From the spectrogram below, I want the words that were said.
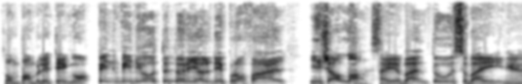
tuan-puan boleh tengok pin video tutorial di profil. InsyaAllah saya bantu sebaiknya.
